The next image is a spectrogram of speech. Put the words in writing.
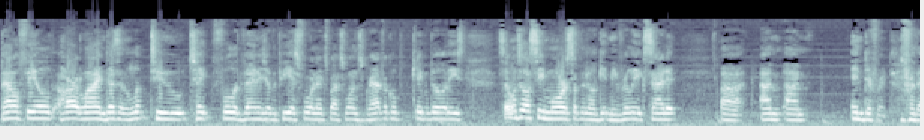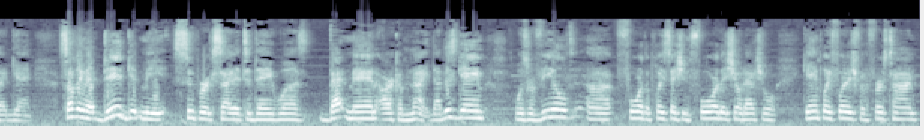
Battlefield Hardline doesn't look to take full advantage of the PS4 and Xbox One's graphical capabilities. So until I see more, something that'll get me really excited, uh, I'm I'm indifferent for that game. Something that did get me super excited today was Batman Arkham Knight. Now, this game was revealed uh, for the PlayStation 4. They showed actual gameplay footage for the first time.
